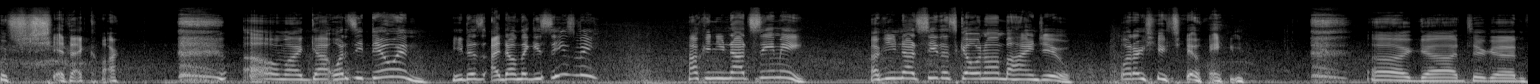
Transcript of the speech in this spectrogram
Oh shit, that car. Oh my god, what is he doing? He does I don't think he sees me. How can you not see me? How can you not see this going on behind you? What are you doing? Oh god, too good.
